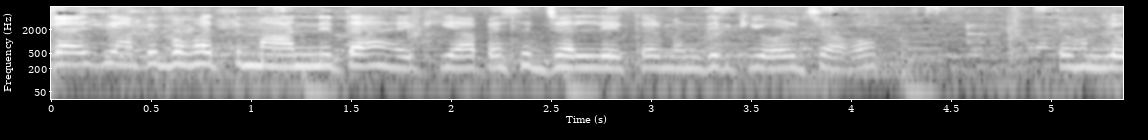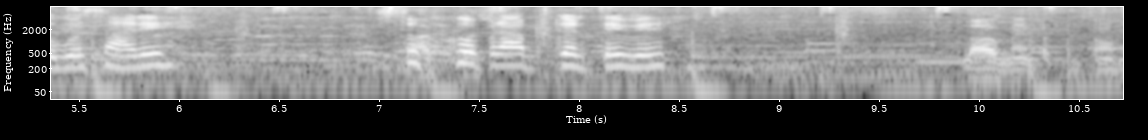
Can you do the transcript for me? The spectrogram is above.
गाइस यहाँ पे बहुत मान्यता है कि आप ऐसे जल लेकर मंदिर की ओर जाओ. तो हम लोग वो सारे सुख को प्राप्त करते हुए. लाओ मैं पकड़ता हूँ।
